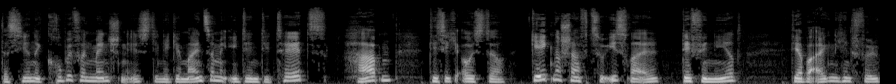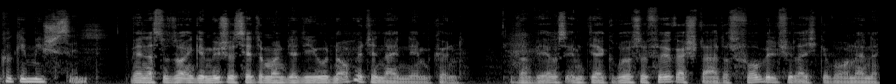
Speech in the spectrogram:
dass hier eine Gruppe von Menschen ist, die eine gemeinsame Identität haben, die sich aus der Gegnerschaft zu Israel definiert, die aber eigentlich ein Völkergemisch sind. Wenn das so ein Gemisch ist, hätte man ja die Juden auch mit hineinnehmen können. Dann wäre es eben der größte Völkerstaat, das Vorbild vielleicht geworden, eine,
